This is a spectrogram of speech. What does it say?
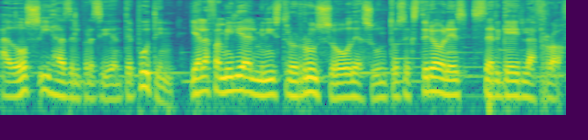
a dos hijas del presidente Putin y a la familia del ministro ruso de Asuntos Exteriores, Sergei Lavrov,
